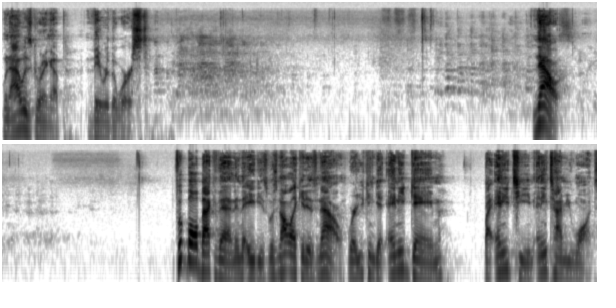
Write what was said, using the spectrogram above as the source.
When I was growing up, they were the worst. Now, football back then in the 80s was not like it is now, where you can get any game by any team anytime you want.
